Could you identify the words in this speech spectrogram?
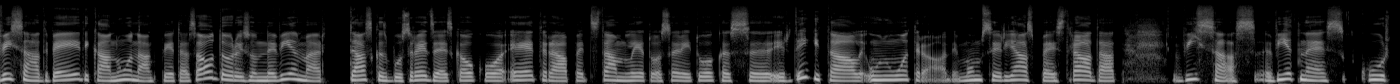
visādi veidi, kā nonākt pie tās autorijas, un nevienmēr tas, kas būs redzējis kaut ko ēterā, pēc tam lietos arī to, kas eh, ir digitāli, un otrādi. Mums ir jāspēj strādāt visās vietnēs, kur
